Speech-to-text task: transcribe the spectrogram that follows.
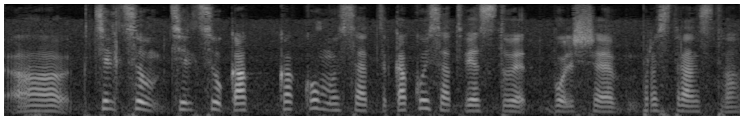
а, к Тельцу, Тельцу как, какому, какой соответствует большее пространство?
